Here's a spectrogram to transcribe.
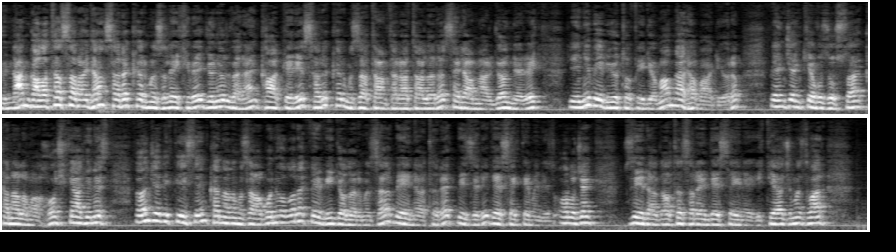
Gündem Galatasaray'dan sarı kırmızılı ekibe gönül veren kalpleri sarı kırmızı atan taraftarlara selamlar göndererek yeni bir YouTube videoma merhaba diyorum. Ben Cenk Yavuz Usta kanalıma hoş geldiniz. Öncelikle isteğim kanalımıza abone olarak ve videolarımıza beğeni atarak bizleri desteklemeniz olacak. Zira Galatasaray'ın desteğine ihtiyacımız var.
